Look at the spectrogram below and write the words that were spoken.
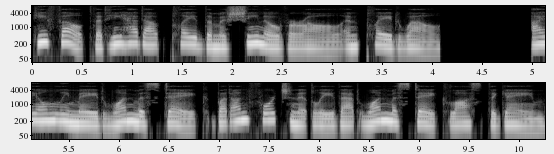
He felt that he had outplayed the machine overall and played well. I only made one mistake but unfortunately that one mistake lost the game.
